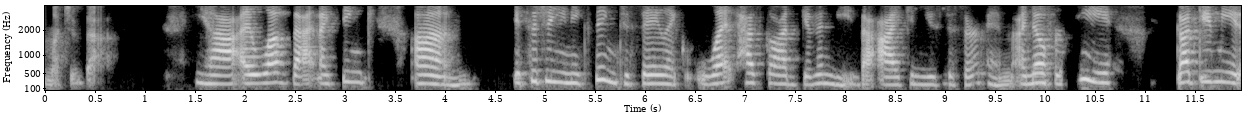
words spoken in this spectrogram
much of that. Yeah, I love that. And I think um, it's such a unique thing to say, like, what has God given me that I can use to serve him? I know for me, God gave me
